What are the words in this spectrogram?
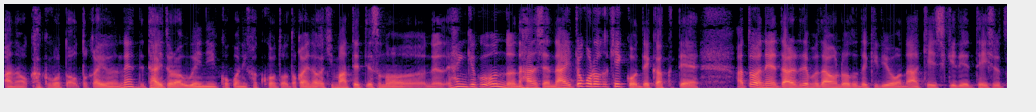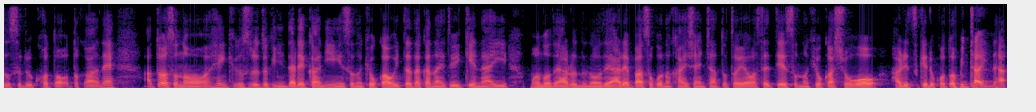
あの、書くこととかいうのね、タイトルは上にここに書くこととかいうのが決まってて、その、ね編曲運動の話じゃないところが結構でかくて、あとはね、誰でもダウンロードできるような形式で提出することとかね、あとはその編曲するときに誰かにその許可をいただかないといけないものであるのであれば、そこの会社にちゃんと問い合わせて、その許可証を貼り付けることみたいな、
